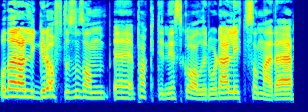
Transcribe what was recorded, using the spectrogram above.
Og der er- ligger det ofte som sånn eh, pakket inn i skåler hvor det er litt sånn derre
